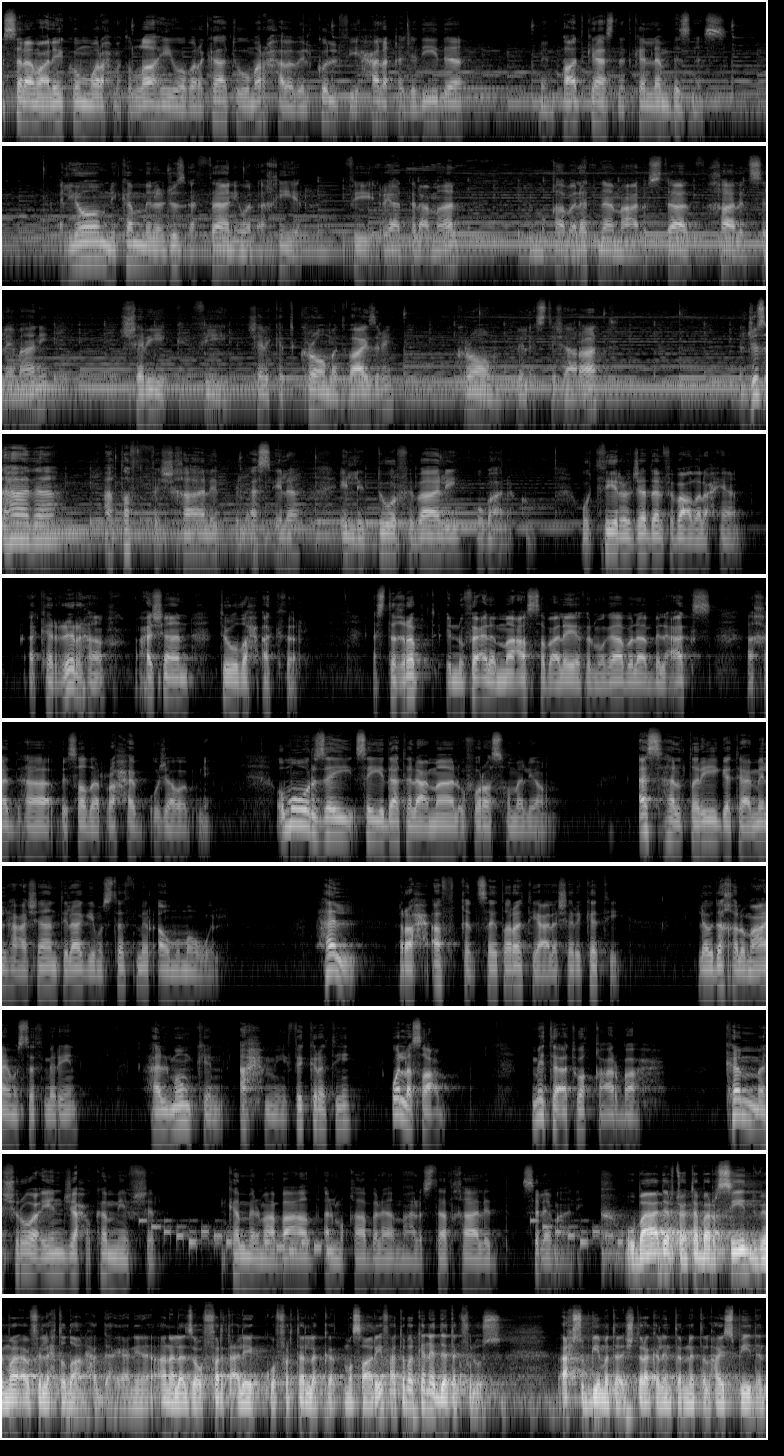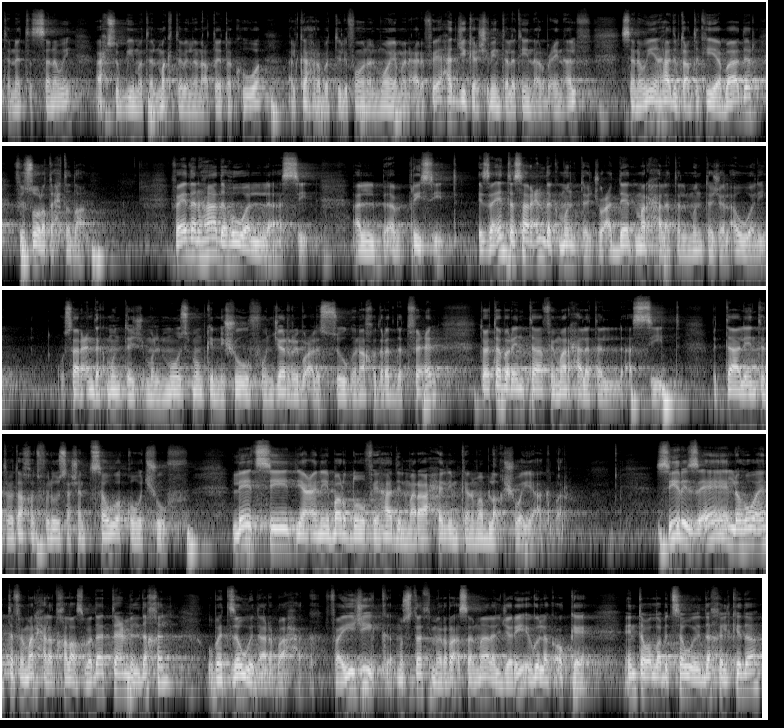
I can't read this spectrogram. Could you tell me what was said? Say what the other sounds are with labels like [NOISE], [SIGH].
السلام عليكم ورحمة الله وبركاته. مرحبا بالكل في حلقة جديدة من بودكاست نتكلم business. اليوم نكمل الجزء الثاني والأخير في ريادة الأعمال في مقابلتنا مع الأستاذ خالد سليماني شريك في شركة كروم Advisory كروم للاستشارات. الجزء هذا أطفش خالد بالأسئلة اللي تدور في بالي وبالكم وتثير الجدل في بعض الأحيان. أكررها عشان توضح أكثر. استغربت إنه فعلا ما عصب علي في المقابلة بالعكس أخذها بصدر رحب وجاوبني. أمور زي سيدات الأعمال وفرصهم اليوم. أسهل طريقة تعملها عشان تلاقي مستثمر أو ممول. هل راح أفقد سيطرتي على شركتي لو دخلوا معايا مستثمرين؟ هل ممكن أحمي فكرتي ولا صعب؟ متى أتوقع أرباح؟ كم مشروع ينجح وكم يفشل؟ نكمل مع بعض المقابلة مع الأستاذ خالد سليماني. وبادر تعتبر seed في الاحتضان حقها. يعني أنا اذا وفرت عليك وفرت لك مصاريف أعتبر كأني اديتك فلوس. أحسب قيمة اشتراك الإنترنت ال high speed internet السنوي أحسب قيمة المكتب اللي أنا أعطيتك هو الكهرباء التليفون الموية ما نعرف إيه حتجيك 20 30 40 ألف. سنويا هذه بتعطيك اياه بادر في صورة احتضان. فاذا هذا هو ال- السيد البري سيد إذا أنت صار عندك منتج وعديت مرحلة المنتج الأولي وصار عندك منتج ملموس ممكن نشوف ونجربه على السوق وناخذ ردة فعل تعتبر أنت في مرحلة ال- السيد. بالتالي أنت تاخذ فلوس عشان تسوق وتشوف. ليت سيد يعني برضو في هذه المراحل يمكن المبلغ شوية أكبر. series A اللي هو أنت في مرحلة خلاص بدأت تعمل دخل وبتزود أرباحك. فيجيك مستثمر رأس المال الجريء يقول لك okay أنت والله بتسوي دخل كده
